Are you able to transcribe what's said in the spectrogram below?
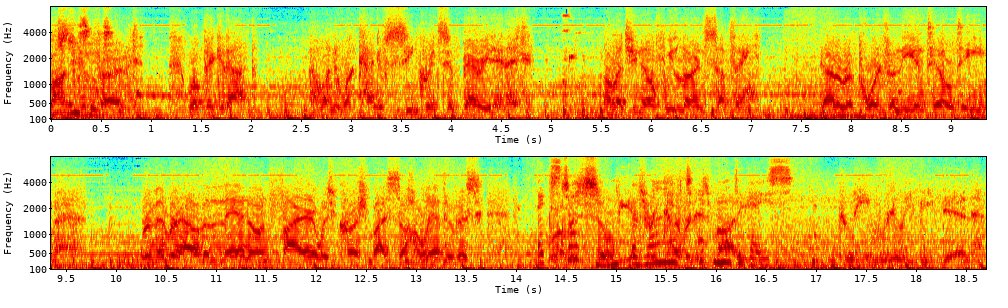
Launch confirmed. We'll pick it up. I wonder what kind of secrets are buried in it. I'll let you know if we learn something. Got a report from the intel team. Remember how the man on fire was crushed by Sahelanthropus? Extraction Soviets arrived recovered his body. Base. Could he really be dead?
